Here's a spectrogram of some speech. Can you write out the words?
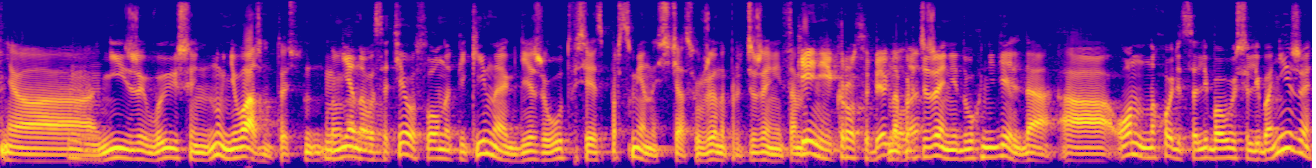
Э, ниже, выше, ну, неважно, то есть не Ну да, на высоте, условно, Пекина, где живут все спортсмены сейчас уже на протяжении там, в Кении кроссы бегал, на да? протяжении двух недель, да. А он находится либо выше, либо ниже,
